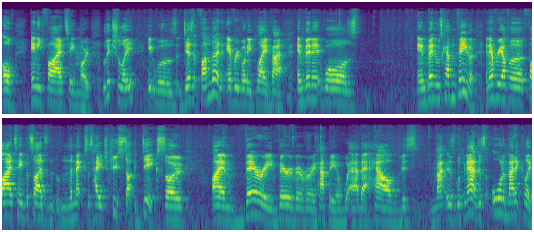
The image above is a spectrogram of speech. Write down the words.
of any Fire Team mode. Literally, it was Desert Thunder, and everybody played that. And then it was and then it was Cabin Fever, and every other fire team besides Nemexis HQ sucked dick, so I am very, very, very, very happy about how this map is looking out, just automatically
